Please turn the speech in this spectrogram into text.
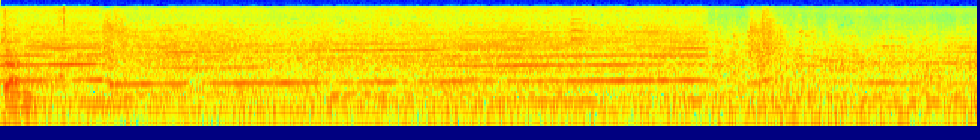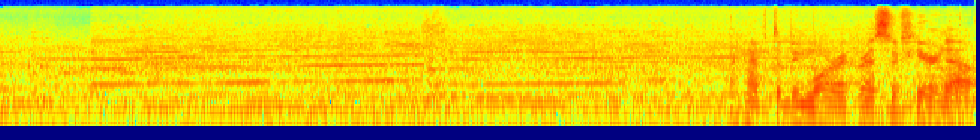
Done. Have to be more aggressive here now.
